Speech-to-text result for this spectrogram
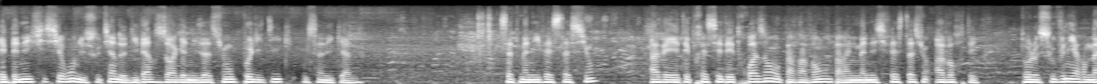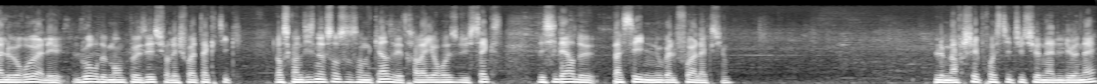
et bénéficieront du soutien de diverses organisations politiques ou syndicales. Cette manifestation avait été précédée trois ans auparavant par une manifestation avortée, dont le souvenir malheureux allait lourdement peser sur les choix tactiques, lorsqu'en 1975 les travailleuses du sexe décidèrent de passer une nouvelle fois à l'action. Le marché prostitutionnel lyonnais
